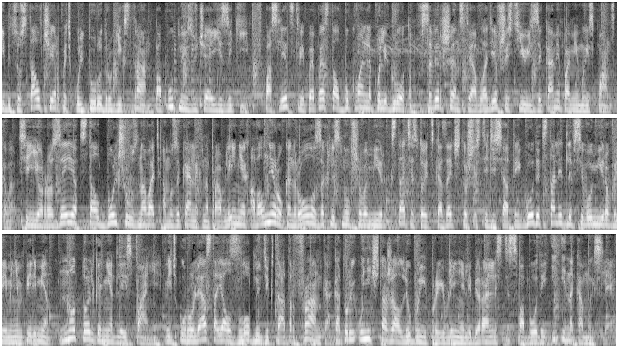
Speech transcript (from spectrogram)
Ибицу, стал черпать культуру других стран, попутно изучая языки. Впоследствии Пепе стал буквально полиглотом, в совершенстве овладев шестью языками помимо испанского. Сеньор Розею стал больше узнавать о музыкальных направлениях, о волне рок-н-ролла, захлестнувшего мир. Кстати, стоит сказать, что 60-е годы стали для всего мира временем перемен, но только не для Испании. Ведь у руля стоял злобный диктатор Франко, который уничтожал любые проявления либеральности, свободы и иногда инакомыслия.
